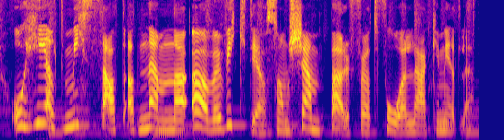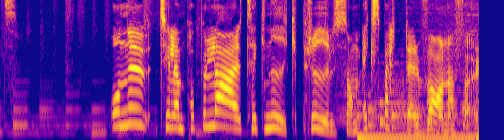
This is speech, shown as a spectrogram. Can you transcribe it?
och helt missat att nämna överviktiga som kämpar för att få läkemedlet. Och nu till en populär teknikpryl som experter varnar för.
